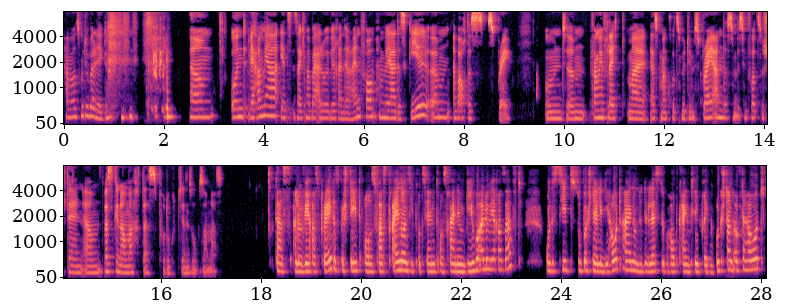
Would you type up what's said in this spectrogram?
Haben wir uns gut überlegt. ähm, und wir haben ja jetzt, sag ich mal, bei Aloe Vera in der reinen Form haben wir ja das Gel, ähm, aber auch das Spray. Und ähm, fangen wir vielleicht mal erstmal kurz mit dem Spray an, das ein bisschen vorzustellen. Ähm, was genau macht das Produkt denn so besonders? Das Aloe Vera Spray, das besteht aus fast 93 Prozent aus reinem Bio-Aloe Vera Saft und es zieht super schnell in die Haut ein und hinterlässt überhaupt keinen klebrigen Rückstand auf der Haut.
